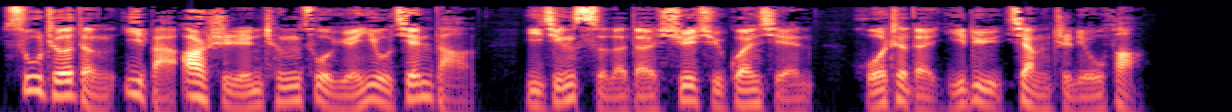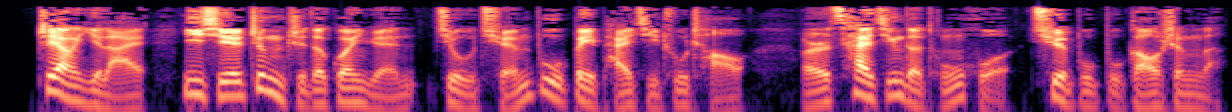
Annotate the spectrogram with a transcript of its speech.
苏辙等一百二十人称作元佑奸党，已经死了的削去官衔，活着的一律降职流放。这样一来，一些正直的官员就全部被排挤出朝，而蔡京的同伙却步步高升了。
